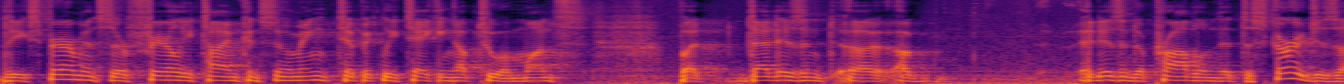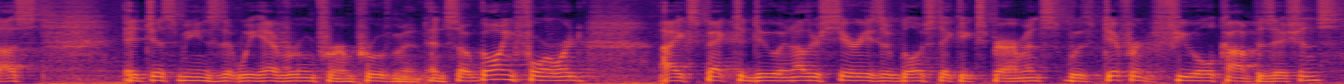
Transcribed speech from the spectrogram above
The experiments are fairly time consuming, typically taking up to a month, but that isn't a, a, it isn't a problem that discourages us. It just means that we have room for improvement. And so going forward, I expect to do another series of glow stick experiments with different fuel compositions,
